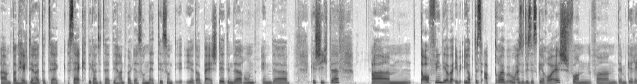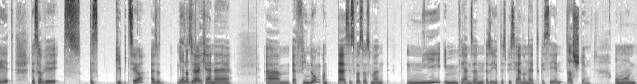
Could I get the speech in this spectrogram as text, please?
ähm, dann hält ihr halt der Zack die ganze Zeit die Hand, weil der so nett ist und ihr da beisteht in der Rund in der Geschichte. Ähm, da finde ich aber, ich, ich habe das Abtreibung, also dieses Geräusch von, von dem Gerät, das habe ich, das gibt's ja, also ja, das ist ja keine ähm, Erfindung und das ist was, was man nie im Fernsehen, also ich habe das bisher noch nicht gesehen. Das stimmt. Und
